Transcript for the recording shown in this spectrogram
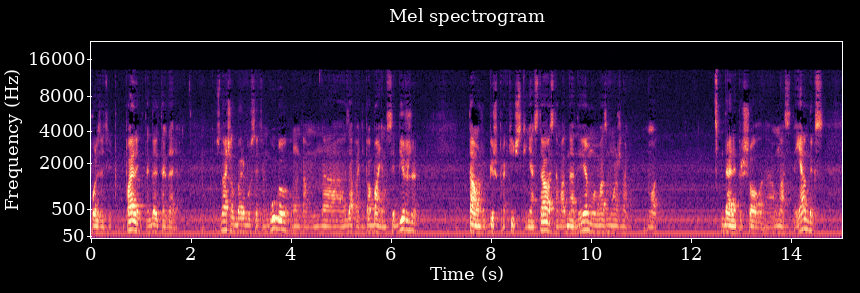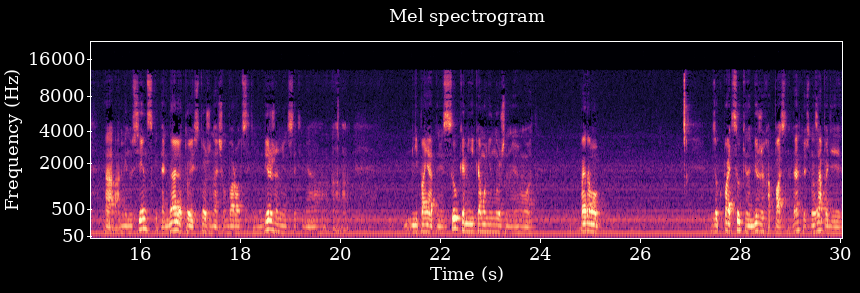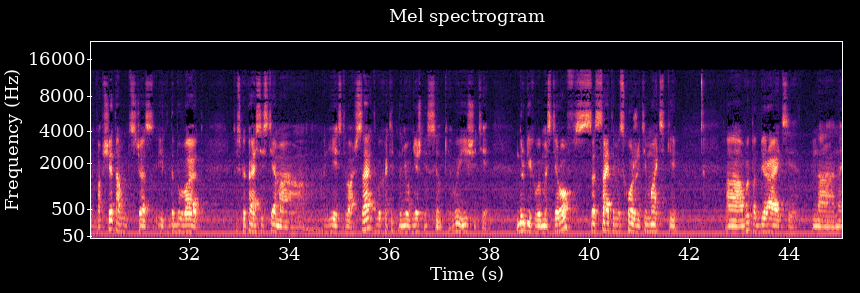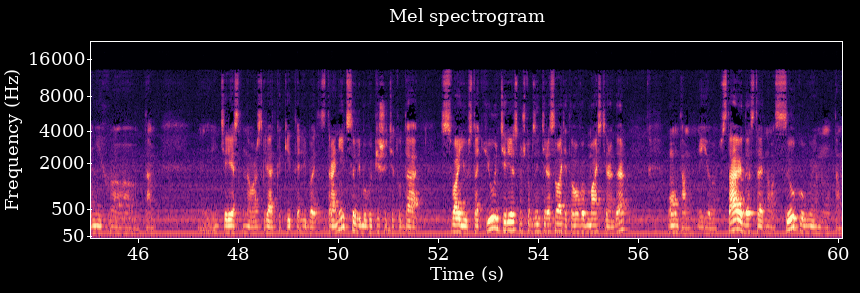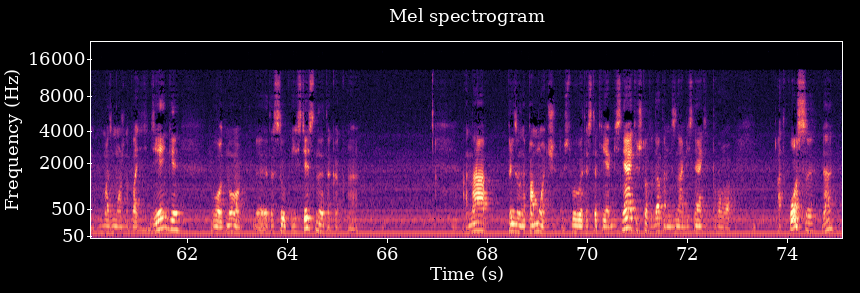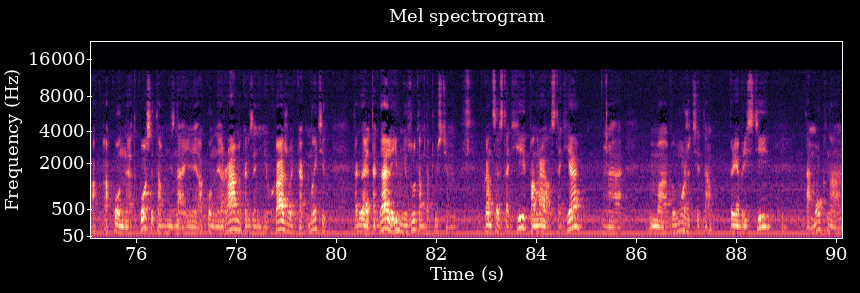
пользователи покупали и так далее, и так далее. То есть начал борьбу с этим Google, он там на Западе побанил все биржи, там уже бирж практически не осталось, там одна-две, возможно. Вот. Далее пришел э, у нас это Яндекс, а, Минусинск и так далее. То есть тоже начал бороться с этими биржами, с этими а, непонятными ссылками, никому не нужными. Вот. Поэтому закупать ссылки на биржах опасно. Да? То есть на Западе вообще там сейчас их добывают. То есть какая система есть ваш сайт, вы хотите на него внешние ссылки. Вы ищете других веб-мастеров с сайтами схожей тематики, а, вы подбираете на, на них а, там интересные, на ваш взгляд, какие-то либо страницы, либо вы пишете туда свою статью интересную, чтобы заинтересовать этого вебмастера, да, он там ее ставит, да, ставит на вас ссылку, вы ему там, возможно, платите деньги, вот, но эта ссылка, естественно, это как а, она призвана помочь. То есть вы в этой статье объясняете что-то, да, там, не знаю, объясняете про откосы, да, оконные откосы, там, не знаю, или оконные рамы, как за ними ухаживать, как мыть их, так далее, так далее. И внизу, там, допустим, в конце статьи, понравилась статья, а, вы можете там приобрести там окна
